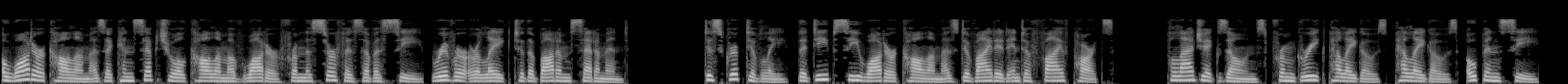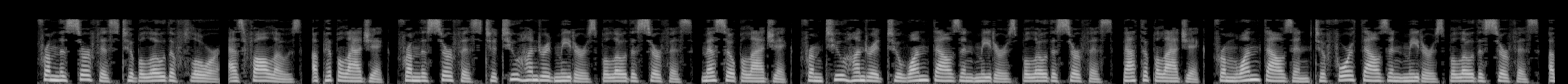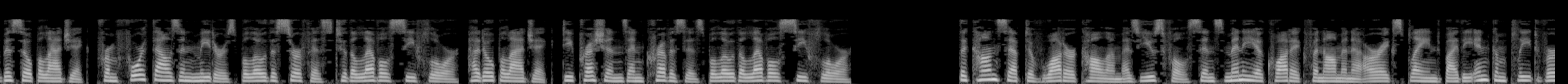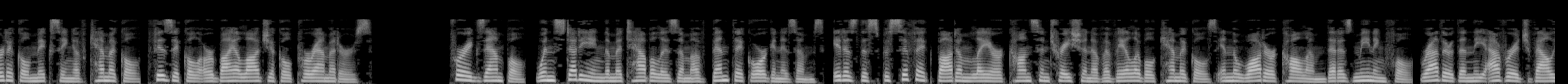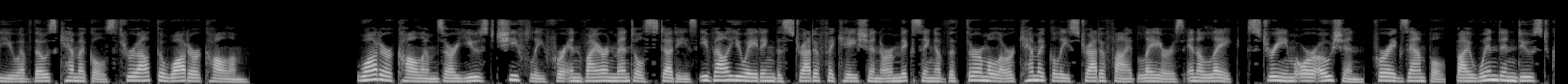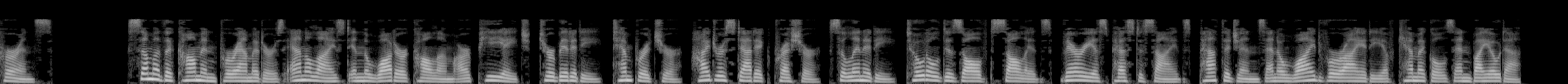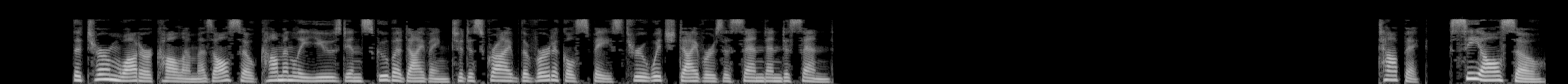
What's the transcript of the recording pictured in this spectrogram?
A water column is a conceptual column of water from the surface of a sea, river or lake to the bottom sediment. Descriptively, the deep sea water column is divided into five parts. Pelagic zones from Greek pelagos, pelagos open sea, from the surface to below the floor, as follows, epipelagic, from the surface to 200 meters below the surface, mesopelagic, from 200 to 1000 meters below the surface, bathypelagic, from 1000 to 4000 meters below the surface, abyssopelagic, from 4000 meters below the surface to the level sea floor, hadopelagic, depressions and crevices below the level sea floor, the concept of water column is useful since many aquatic phenomena are explained by the incomplete vertical mixing of chemical, physical or biological parameters. For example, when studying the metabolism of benthic organisms, it is the specific bottom layer concentration of available chemicals in the water column that is meaningful, rather than the average value of those chemicals throughout the water column. Water columns are used chiefly for environmental studies evaluating the stratification or mixing of the thermal or chemically stratified layers in a lake, stream or ocean, for example, by wind-induced currents. Some of the common parameters analyzed in the water column are pH, turbidity, temperature, hydrostatic pressure, salinity, total dissolved solids, various pesticides, pathogens and a wide variety of chemicals and biota. The term water column is also commonly used in scuba diving to describe the vertical space through which divers ascend and descend. See also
